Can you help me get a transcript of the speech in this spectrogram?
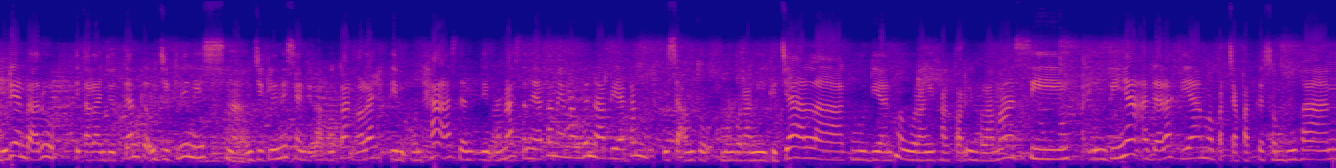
kemudian baru kita lanjutkan ke uji klinis. Nah uji klinis yang dilakukan oleh tim Unhas dan tim Unhas ternyata memang benar dia kan bisa untuk mengurangi gejala, kemudian mengurangi faktor inflamasi. Intinya adalah dia mempercepat kesembuhan,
